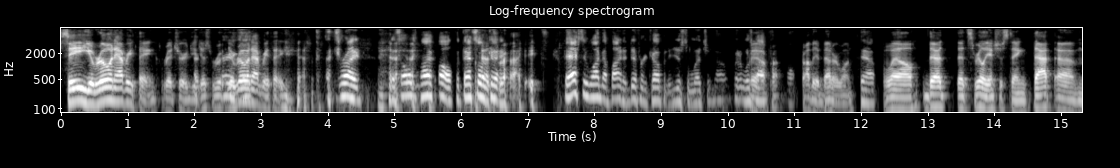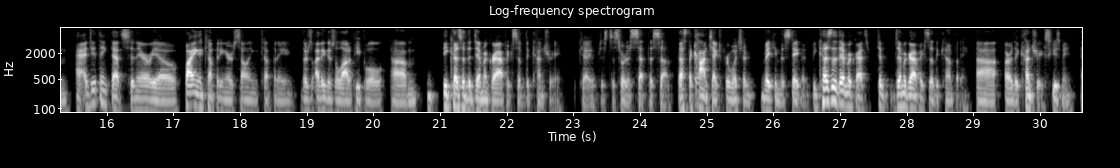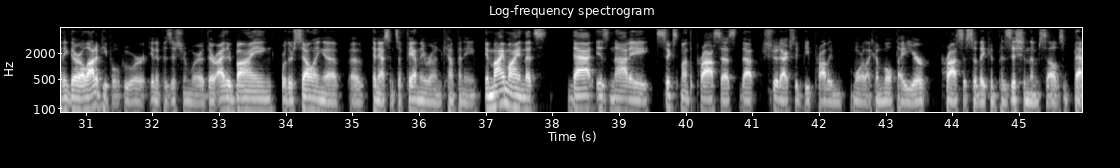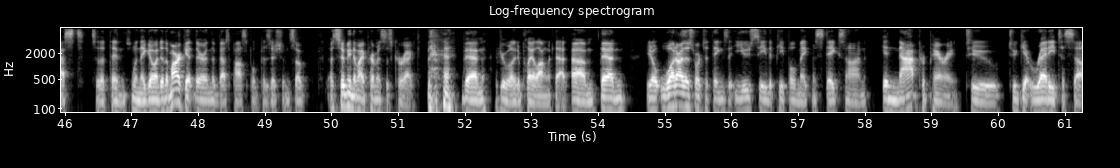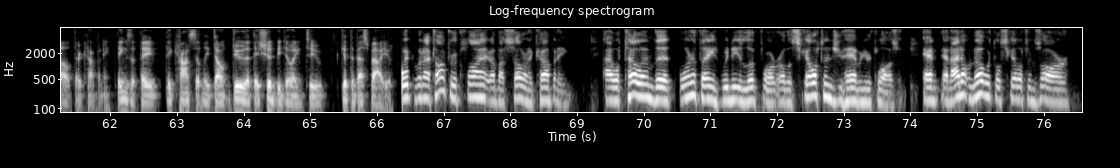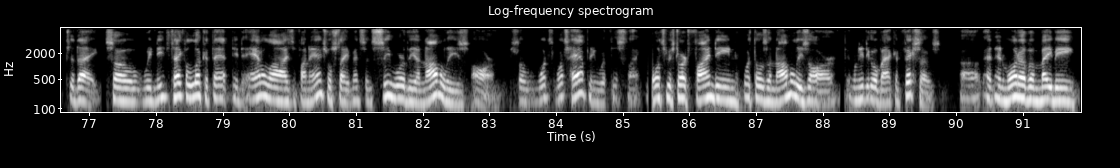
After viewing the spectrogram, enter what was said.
See, you ruin everything, Richard. You just ru- you, you ruin everything. that's right. That's always my fault, but that's okay. That's right. They actually wound up buying a different company, just to let you know, but it was yeah, not pro- probably a better one. Yeah. Well, that that's really interesting. That um, I do think that scenario, buying a company or selling a company, there's I think there's a lot of people um, because of the demographics of the country Okay, just to sort of set this up. That's the context for which I'm making this statement. Because of the Democrats, de- demographics of the company, uh, or the country, excuse me, I think there are a lot of people who are in a position where they're either buying or they're selling a, a in essence, a family-run company. In my mind, that's that is not a six-month process. That should actually be probably more like a multi-year process so they can position themselves best so that then when they go into the market they're in the best possible position so assuming that my premise is correct, then if you're willing to play along with that, um, then you know what are the sorts of things that you see that people make mistakes on in not preparing to to get ready to sell their company things that they they constantly don't do that they should be doing to get the best value. When, when I talk to a client about selling a company, I will tell them that one of the things we need to look for are the skeletons you have in your closet. And and I don't know what those skeletons are today. So we need to take a look at that, need to analyze the financial statements and see where the anomalies are. So what's what's happening with this thing? Once we start finding what those anomalies are, we need to go back and fix those. Uh, and, and one of them may be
